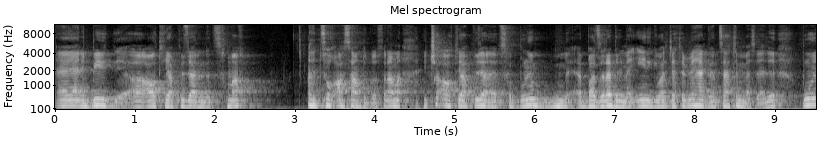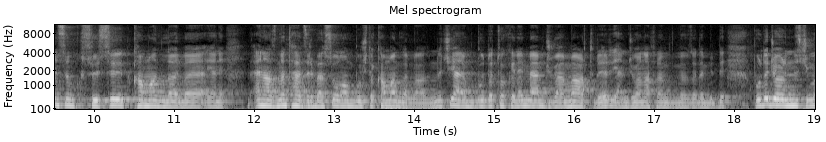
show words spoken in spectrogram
e, yəni bir e, alt yapı üzərində çıxmaq Yəni çox asandır dostlar, amma 2 alt yapı üzərinə çıxıb bunu bacara bilmək, eyni qiymətə gətirə bilmək həqiqətən çətin məsələdir. Bunun üçün xüsusi komandalar və yəni ən azından təcrübəsi olan bu işdə komandalar lazımdır ki, yəni bu da tokenə mənim güvənimi artırır. Yəni güvən artıran mövzulardan biridir. Burada gördüyünüz kimi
